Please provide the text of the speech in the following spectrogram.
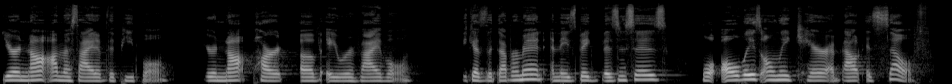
you're not on the side of the people. You're not part of a revival because the government and these big businesses will always only care about itself.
